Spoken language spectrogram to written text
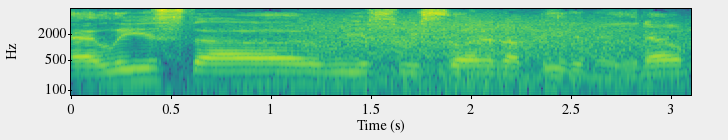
at least uh, we we still ended up beating it, you know.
